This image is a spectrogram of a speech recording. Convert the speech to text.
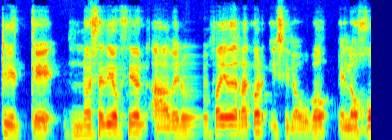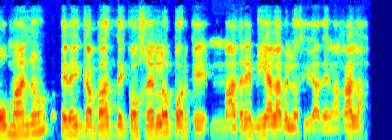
que, que no se dio opción a ver un fallo de récord y si lo hubo, el ojo humano era incapaz de cogerlo porque, madre mía, la velocidad de la gala.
